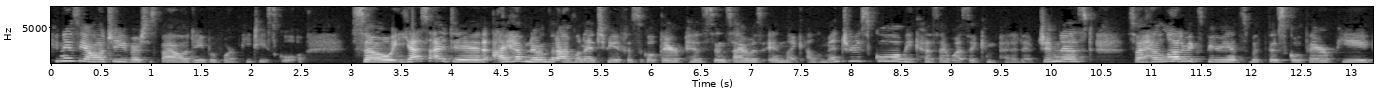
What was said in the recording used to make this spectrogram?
kinesiology versus biology before PT school. So yes, I did. I have known that I've wanted to be a physical therapist since I was in like elementary school because I was a competitive gymnast. So I had a lot of experience with physical therapy.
